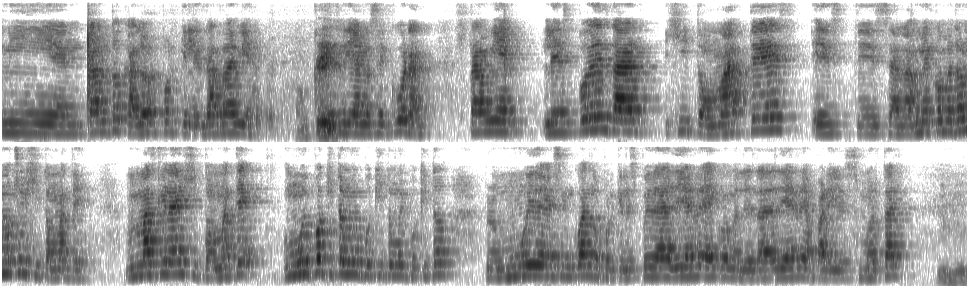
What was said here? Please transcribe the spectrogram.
ni en tanto calor porque les da rabia. Ok. Eso ya no se curan. También les puedes dar jitomates, este, sana- me comentaron mucho el jitomate. Más que nada el jitomate, muy poquito, muy poquito, muy poquito, pero muy de vez en cuando porque les puede dar diarrea y cuando les da diarrea para ellos es mortal. Ujú.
